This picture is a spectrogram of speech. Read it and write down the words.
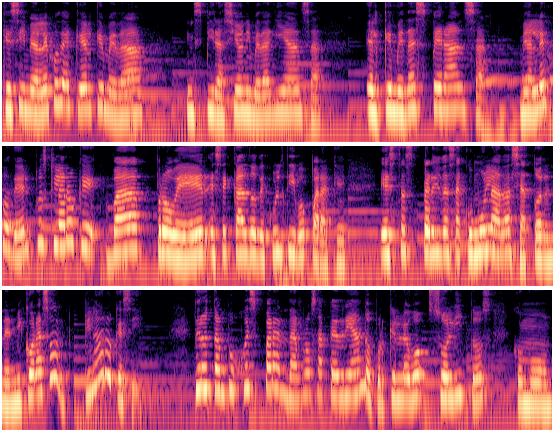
que si me alejo de aquel que me da inspiración y me da guianza, el que me da esperanza, me alejo de él, pues claro que va a proveer ese caldo de cultivo para que estas pérdidas acumuladas se atoren en mi corazón. Claro que sí. Pero tampoco es para andarnos apedreando, porque luego solitos, como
